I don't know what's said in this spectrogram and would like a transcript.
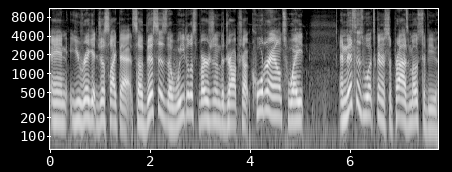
And you rig it just like that. So this is the weedless version of the drop shot, quarter ounce weight. And this is what's gonna surprise most of you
